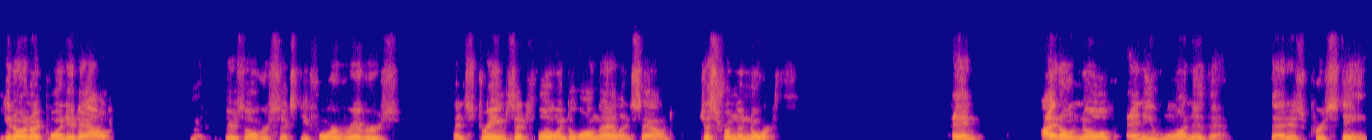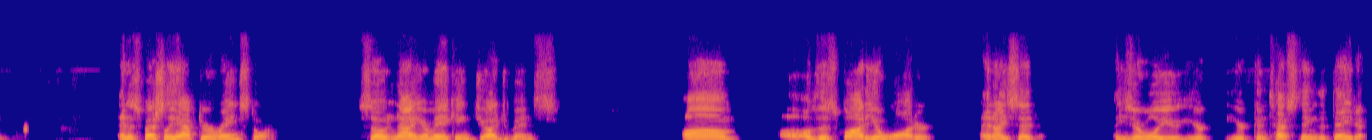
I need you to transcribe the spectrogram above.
You know, and I pointed out there's over 64 rivers and streams that flow into Long Island Sound just from the north. And I don't know of any one of them that is pristine, and especially after a rainstorm. So now you're making judgments um, of this body of water. And I said, he said, well, you, you're, you're contesting the data.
